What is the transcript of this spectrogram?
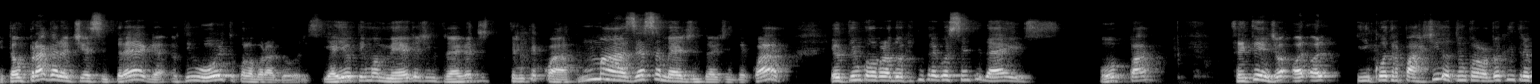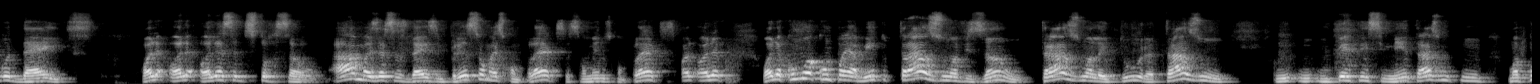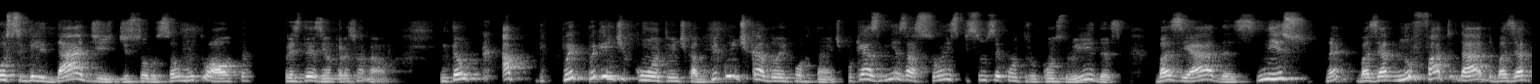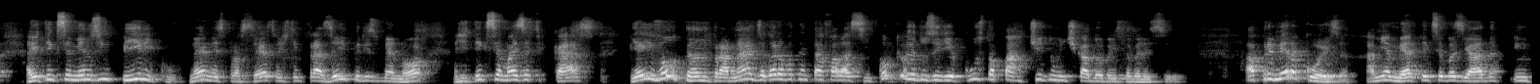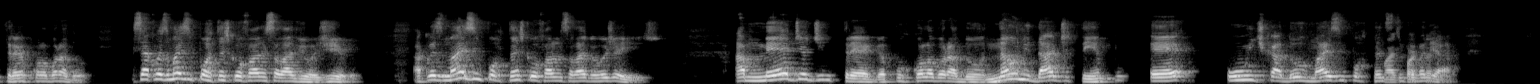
Então, para garantir essa entrega, eu tenho oito colaboradores. E aí eu tenho uma média de entrega de 34. Mas essa média de entrega de 34, eu tenho um colaborador aqui que entregou 110. Opa! Você entende? Olha, olha, em contrapartida, eu tenho um colaborador que entregou 10. Olha, olha, olha essa distorção. Ah, mas essas 10 empresas são mais complexas, são menos complexas. Olha, olha, olha como o acompanhamento traz uma visão, traz uma leitura, traz um, um, um pertencimento, traz um, um, uma possibilidade de solução muito alta para esse desenho operacional. Então, a, por, por, que a gente conta o indicador? Por que o indicador é importante? Porque as minhas ações precisam ser construídas baseadas nisso, né? baseado no fato dado, baseado. A gente tem que ser menos empírico né? nesse processo, a gente tem que trazer o empirismo menor, a gente tem que ser mais eficaz. E aí, voltando para a análise, agora eu vou tentar falar assim: como que eu reduziria custo a partir de um indicador bem estabelecido? A primeira coisa, a minha meta tem que ser baseada em entrega para o colaborador. Isso é a coisa mais importante que eu vou falar nessa live hoje, Igor. A coisa mais importante que eu vou falar nessa live hoje é isso. A média de entrega por colaborador na unidade de tempo é o indicador mais importante mais que tem que avaliar.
